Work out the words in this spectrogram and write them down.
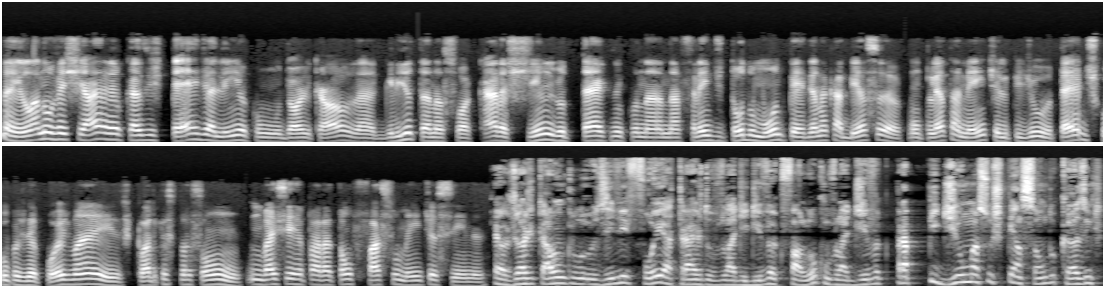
Bem, lá no vestiário, o Cousins perde a linha com o George Carl, né? grita na sua cara, xinga o técnico na, na frente de todo mundo, perdendo a cabeça completamente. Ele pediu até desculpas depois, mas claro que a situação não vai se reparar tão facilmente assim, né? É, o George Carl, inclusive, foi atrás do Vlad Divac, falou com o Vlad Divac para pedir uma suspensão do Cousins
